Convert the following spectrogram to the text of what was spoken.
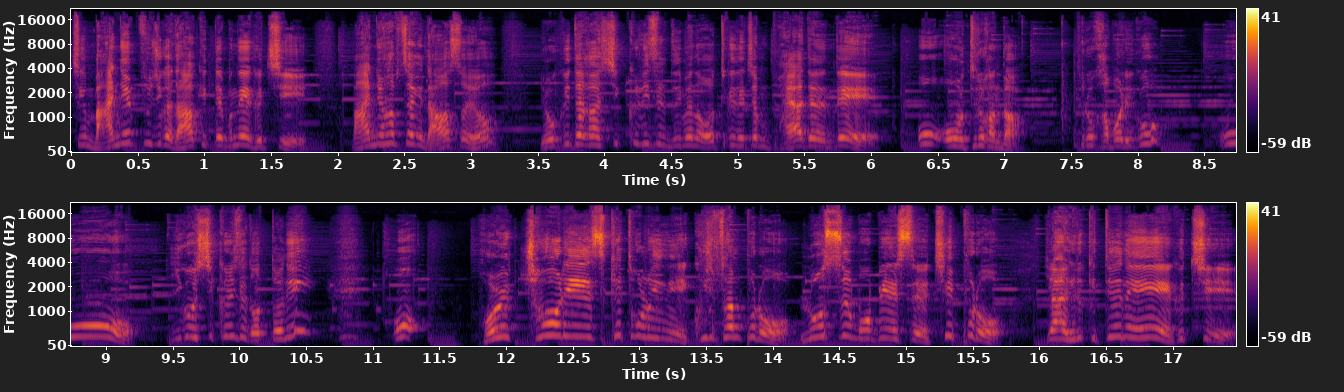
지금 마녀 퓨즈가 나왔기 때문에 그치? 마녀 합성이 나왔어요 여기다가 시크릿을 넣으면 어떻게 될지 한번 봐야 되는데 오 오 들어간다. 들어가 버리고 오 이거 시크릿을 넣었더니 어? 벌처리 스케톨린이 93% 로스 모비일스 7%야 이렇게 뜨네. 그치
